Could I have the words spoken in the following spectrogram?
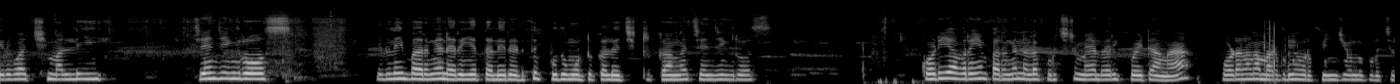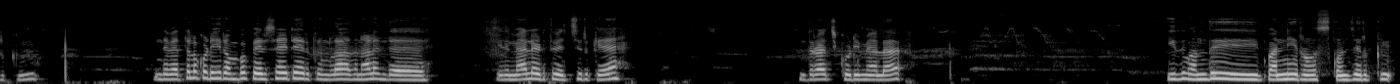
இருவாச்சி மல்லி. Changing rose. இதுலேயும் பாருங்கள் நிறைய தளிர் எடுத்து புது மொட்டுக்கள் வச்சிட்ருக்காங்க. Changing rose. கொடி அவரையும் பாருங்கள் நல்லா பிடிச்சிட்டு மேல் வரைக்கும் போயிட்டாங்க. புடலங்காய் மறுபடியும் ஒரு பிஞ்சு ஒன்று பிடிச்சிருக்கு. இந்த வெத்தலை கொடி ரொம்ப பெருசாகிட்டே இருக்குங்களா? அதனால் இந்த இது மேலே எடுத்து வச்சுருக்கேன். திராட்சை கொடி மேலே. இது வந்து பன்னீர் ரோஸ் கொஞ்சம் இருக்குது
